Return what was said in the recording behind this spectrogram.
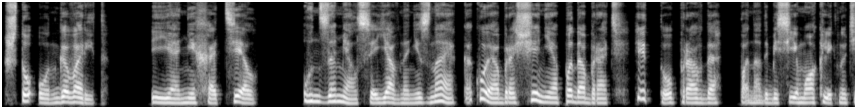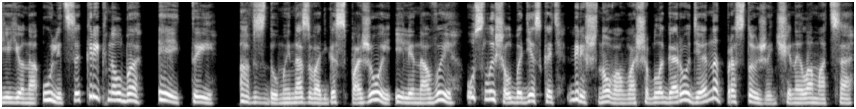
что он говорит. «Я не хотел». Он замялся, явно не зная, какое обращение подобрать. И то правда. Понадобись ему окликнуть ее на улице, крикнул бы «Эй, ты!» А вздумай назвать госпожой или на «вы», услышал бы, дескать, грешно вам, ваше благородие, над простой женщиной ломаться.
